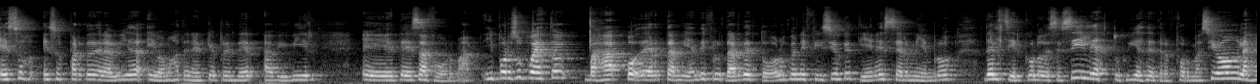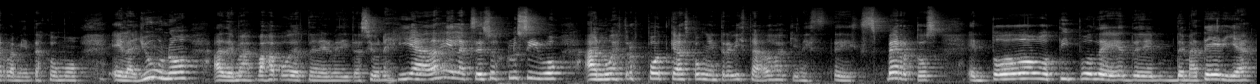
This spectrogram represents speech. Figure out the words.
eso, eso es parte de la vida y vamos a tener que aprender a vivir eh, de esa forma. Y por supuesto, vas a poder también disfrutar de todos los beneficios que tiene ser miembro del Círculo de Cecilia, tus guías de transformación, las herramientas como el ayuno. Además, vas a poder tener meditaciones guiadas y el acceso exclusivo a nuestros podcasts con entrevistados a quienes expertos en todo tipo de, de, materia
